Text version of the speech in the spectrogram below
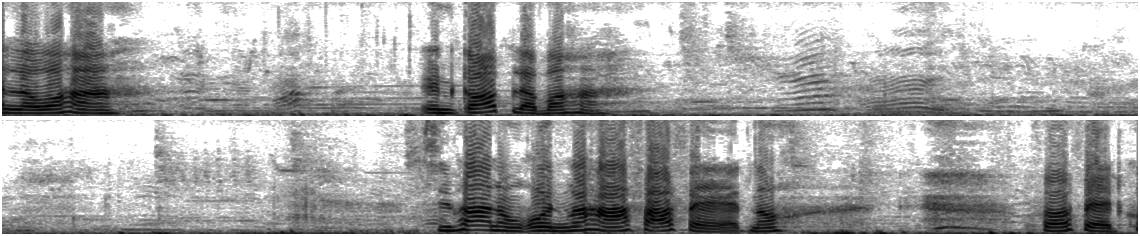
นแล้ววะฮะเอิ้นก๊อฟแล้ววะฮะสิพาน้องอ้นมาหาฟ้าแฝดเนาะฟ้าแฝดโค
